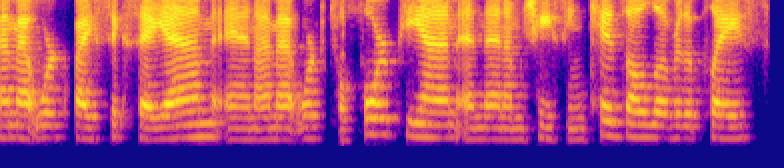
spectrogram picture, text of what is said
am at work by 6 a.m. and I'm at work till 4 p.m. and then I'm chasing kids all over the place.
